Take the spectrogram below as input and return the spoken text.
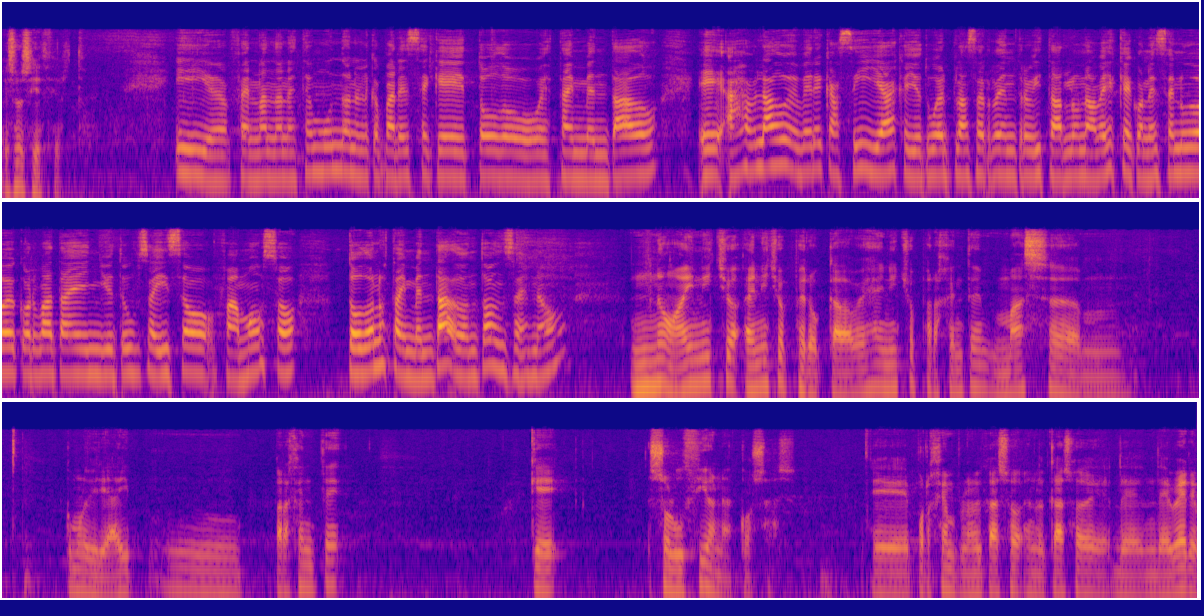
eso sí es cierto. Y eh, Fernando, en este mundo en el que parece que todo está inventado, has hablado de Bere Casillas, que yo tuve el placer de entrevistarlo una vez, que con ese nudo de corbata en YouTube se hizo famoso todo no está inventado entonces, ¿no? No, hay nichos, hay nichos, pero cada vez hay nichos para gente más, em, ¿cómo lo diría? Hay mm, para gente que soluciona cosas. Eh, por ejemplo, en el caso, en el caso de, de,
